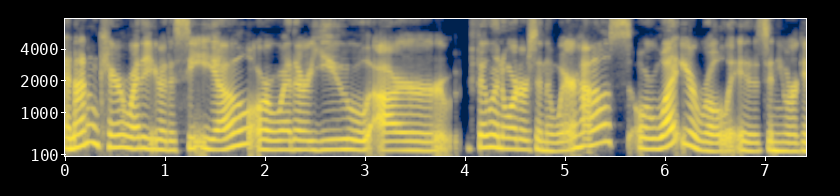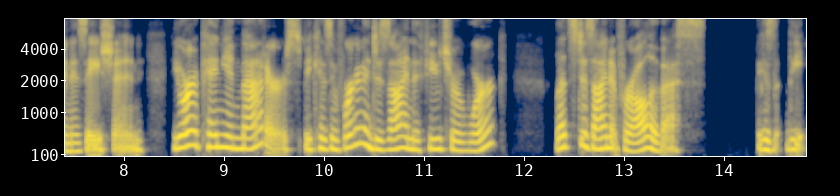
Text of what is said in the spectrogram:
And I don't care whether you're the CEO or whether you are filling orders in the warehouse or what your role is in the organization. Your opinion matters because if we're going to design the future of work, let's design it for all of us because the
